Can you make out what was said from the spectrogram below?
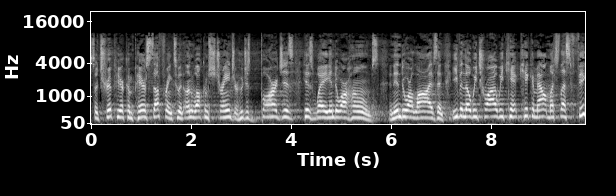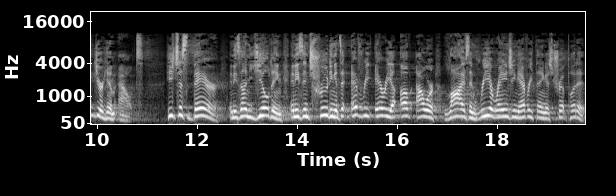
So Tripp here compares suffering to an unwelcome stranger who just barges his way into our homes and into our lives. And even though we try, we can't kick him out, much less figure him out. He's just there and he's unyielding and he's intruding into every area of our lives and rearranging everything, as Tripp put it.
